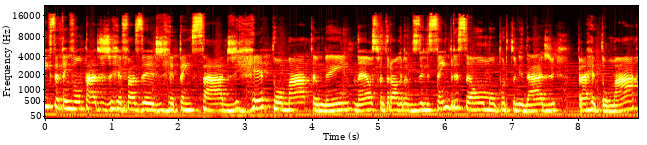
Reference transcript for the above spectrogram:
Que, que você tem vontade de refazer, de repensar, de retomar também, né? Os retrógrados, eles sempre são uma oportunidade para retomar,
